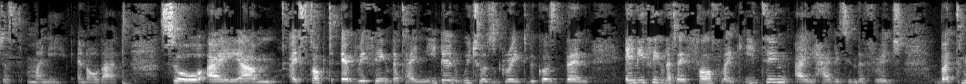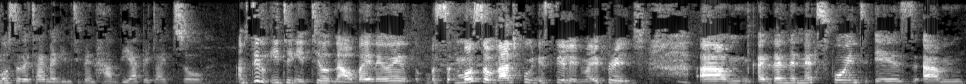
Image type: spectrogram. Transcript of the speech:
just money and all that. So I, um, I stocked everything that I needed, which was great because then anything that I felt like eating, I had it in the fridge. But most of the time I didn't even have the appetite. So I'm still eating it till now. By the way, most of that food is still in my fridge. Um, and then the next point is um,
